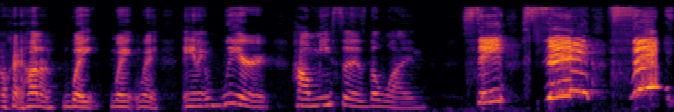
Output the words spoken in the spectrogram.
Okay, hold on. Wait, wait, wait. Ain't it weird how Misa is the one? See? See? See?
